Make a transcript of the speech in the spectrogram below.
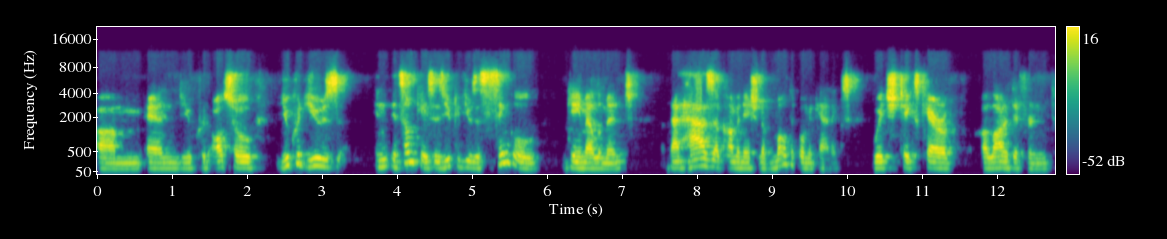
Um, and you could also you could use in, in some cases you could use a single game element that has a combination of multiple mechanics which takes care of a lot of different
